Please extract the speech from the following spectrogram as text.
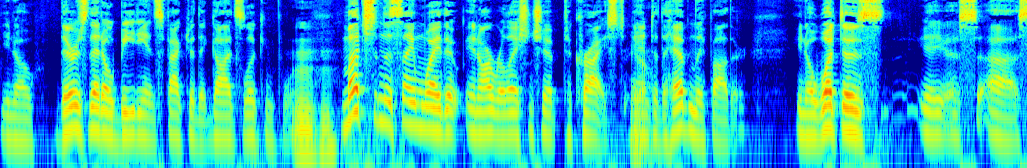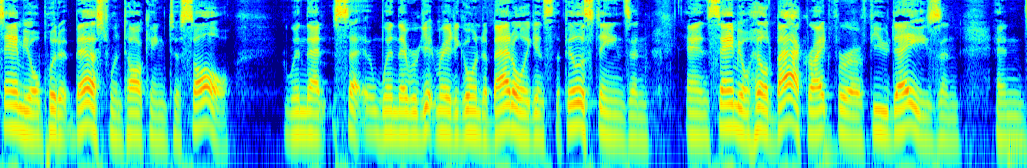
you know there's that obedience factor that god's looking for Mm-hmm. much in the same way that in our relationship to christ and to the heavenly father you know what does uh, Samuel put it best when talking to Saul when that when they were getting ready to go into battle against the Philistines, and and Samuel held back right for a few days, and and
